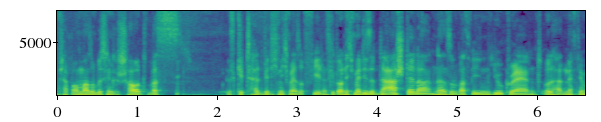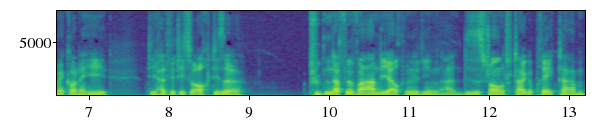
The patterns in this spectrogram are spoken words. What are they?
ich habe auch mal so ein bisschen geschaut, was. Es gibt halt wirklich nicht mehr so viel. Es gibt auch nicht mehr diese Darsteller, ne, so was wie ein Hugh Grant oder halt Matthew McConaughey, die halt wirklich so auch diese Typen dafür waren, die ja auch wirklich ein- dieses Genre total geprägt haben.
